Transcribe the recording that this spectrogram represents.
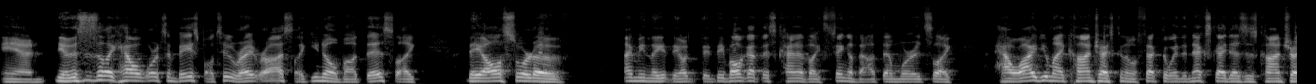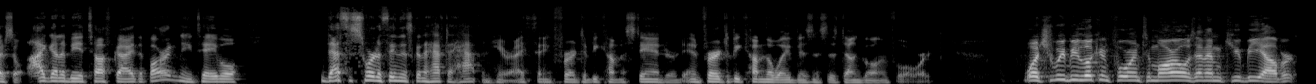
And you know, this is like how it works in baseball too, right, Ross? Like you know about this. Like they all sort of, I mean, they they they've all got this kind of like thing about them where it's like how I do my contract's going to affect the way the next guy does his contract. So I got to be a tough guy at the bargaining table. that's the sort of thing that's going to have to happen here, I think, for it to become a standard and for it to become the way business is done going forward. What should we be looking for in tomorrow's MMQB, Albert?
